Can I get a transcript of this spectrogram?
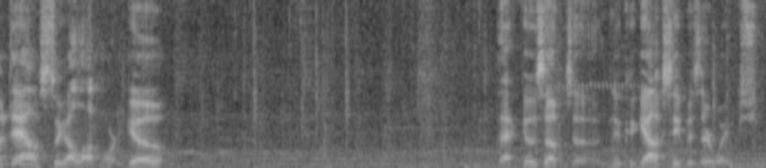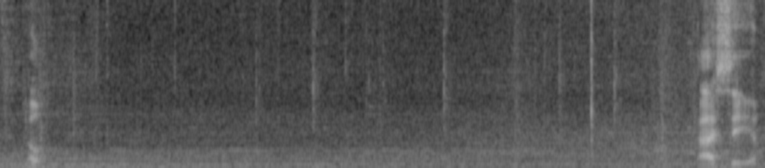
One down. Still got a lot more to go. That goes up to Nuka Galaxy, but is there a way to shoot? Oh. I see you.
